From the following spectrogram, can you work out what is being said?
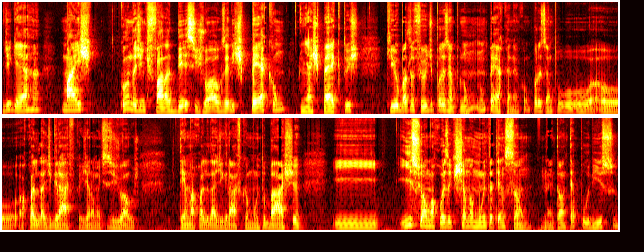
de guerra, mas quando a gente fala desses jogos, eles pecam em aspectos que o Battlefield, por exemplo, não, não peca, né? Como, por exemplo, o, o, a qualidade gráfica. Geralmente esses jogos têm uma qualidade gráfica muito baixa e isso é uma coisa que chama muita atenção, né? Então, até por isso,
